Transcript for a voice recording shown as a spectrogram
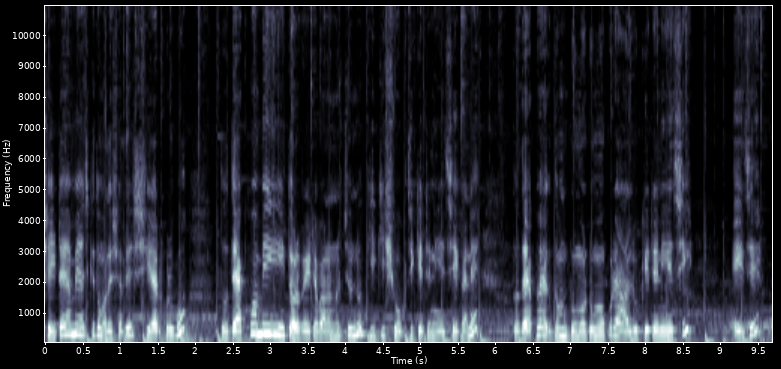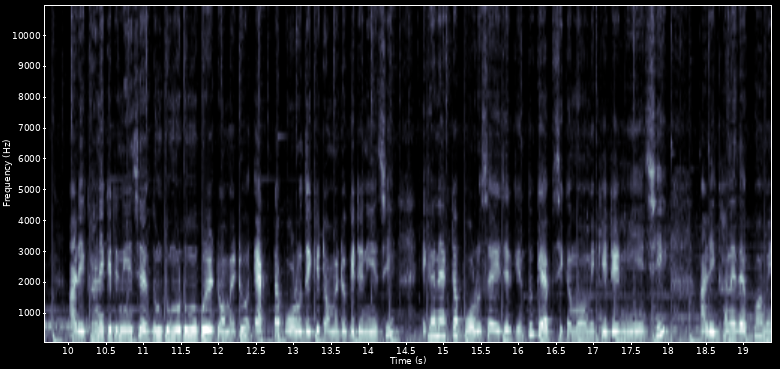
সেইটাই আমি আজকে তোমাদের সাথে শেয়ার করব। তো দেখো আমি এই তরকারিটা বানানোর জন্য কি কি সবজি কেটে নিয়েছি এখানে। তো দেখো একদম ডুমো ডুমো করে আলু কেটে নিয়েছি। এই যে আর এখানে কেটে নিয়েছি একদম ডুমো ডুমো করে টমেটো। একটা বড় দেখে টমেটো কেটে নিয়েছি। এখানে একটা বড় সাইজের কিন্তু ক্যাপসিকামও আমি কেটে নিয়েছি। আর এখানে দেখো আমি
